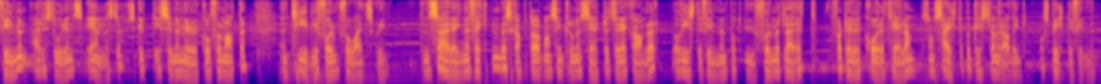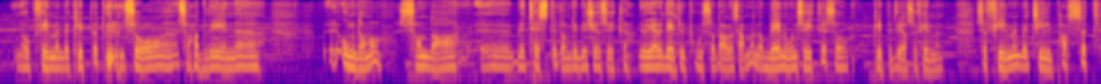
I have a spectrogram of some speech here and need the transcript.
Filmen er historiens eneste skutt i Cinemiracle-formatet, en tidlig form for widescreen. Den særegne effekten ble skapt av at man synkroniserte tre kameraer og viste filmen på et uformet lerret, forteller Kåre Teland, som seilte på Christian Radig og spilte i filmen. Når filmen ble klippet, så, så hadde vi inne ungdommer som da eh, ble testet om de ble sjøsyke. Vi hadde delt ut poser til alle sammen, og ble noen syke, så klippet vi også filmen. Så filmen ble tilpasset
